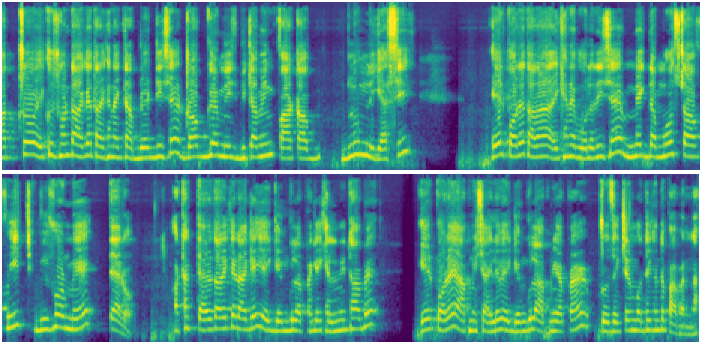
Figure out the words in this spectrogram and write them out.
মাত্র একুশ ঘণ্টা আগে তারা এখানে একটা আপডেট দিয়েছে drop game is becoming part of Bloom legacy এরপরে তারা এখানে বলে দিয়েছে make the most of it before May তেরো। অর্থাৎ তেরো তারিখের আগেই এই গেমগুলো আপনাকে খেলে নিতে হবে। এরপরে আপনি চাইলে এই গেমগুলো আপনি আপনার প্রজেক্টের মধ্যে কিন্তু পাবেন না।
